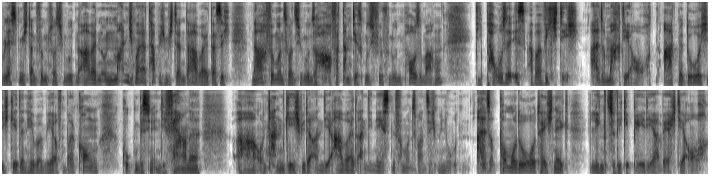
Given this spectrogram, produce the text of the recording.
lässt mich dann 25 Minuten arbeiten und manchmal ertappe ich mich dann dabei, dass ich nach 25 Minuten sage, oh, verdammt, jetzt muss ich fünf Minuten Pause machen. Die Pause ist aber wichtig, also mach die auch. Atme durch, ich gehe dann hier bei mir auf den Balkon, gucke ein bisschen in die Ferne äh, und dann gehe ich wieder an die Arbeit an die nächsten 25 Minuten. Also Pomodoro-Technik, Link zu Wikipedia werde ich dir auch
